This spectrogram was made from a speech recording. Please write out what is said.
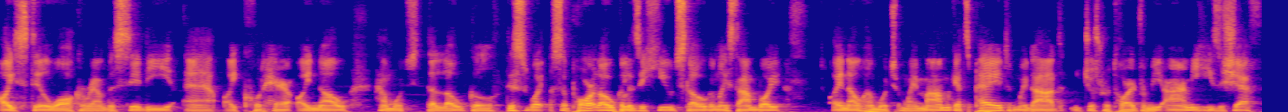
I still walk around the city. Uh, I cut hair. I know how much the local, this is what support local is a huge slogan I stand by. I know how much my mom gets paid. My dad just retired from the army. He's a chef.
